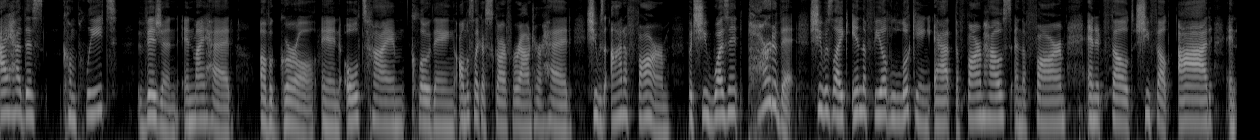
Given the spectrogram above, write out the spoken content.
I had this complete vision in my head of a girl in old time clothing, almost like a scarf around her head. She was on a farm, but she wasn't part of it. She was like in the field looking at the farmhouse and the farm, and it felt, she felt odd and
